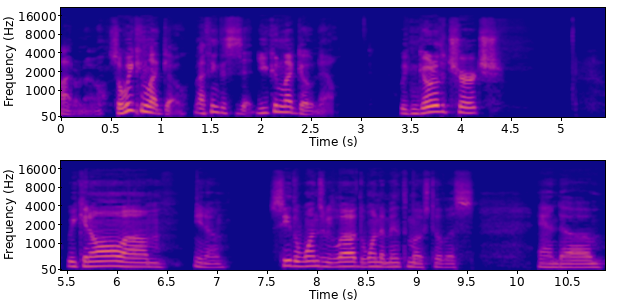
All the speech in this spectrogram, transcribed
I don't know. So we can let go. I think this is it. You can let go now we can go to the church. We can all, um, you know, see the ones we love, the one that meant the most to us, and um,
